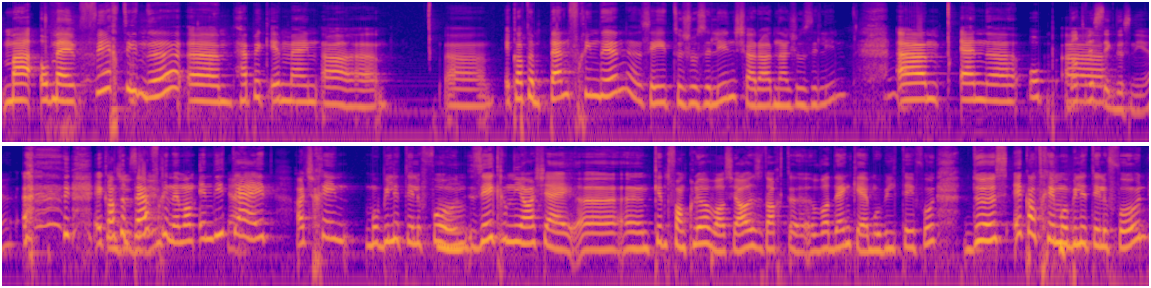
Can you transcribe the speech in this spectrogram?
Maar op mijn veertiende um, heb ik in mijn... Uh, uh, ik had een penvriendin, ze heette Joseline, shout-out naar Joseline. Um, en uh, op... Uh, dat wist ik dus niet, hè? ik had een penvriendin, want in die ja. tijd had je geen mobiele telefoon. Mm. Zeker niet als jij een kind van kleur was. Ja, dus dachten, wat denk jij, mobiele telefoon? Dus ik had geen mobiele telefoon.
